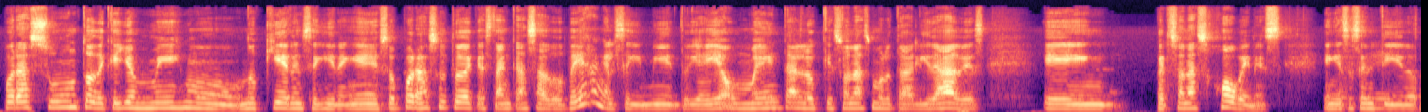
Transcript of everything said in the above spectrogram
por asunto de que ellos mismos no quieren seguir en eso, por asunto de que están cansados, dejan el seguimiento y ahí aumentan lo que son las mortalidades en personas jóvenes en ese sentido.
